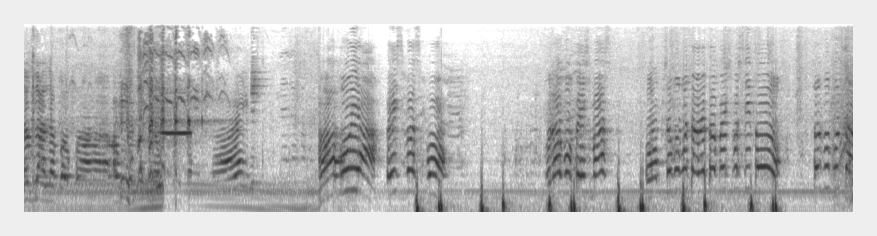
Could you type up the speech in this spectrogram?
Naglalaba pa. Ang ganda. Ay. Mga kuya, face mask po. Wala pong face mask? Oh, saan pupunta? Ito, face mask dito. Saan pupunta?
